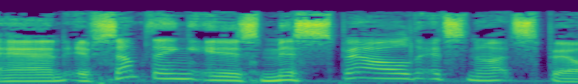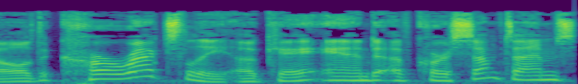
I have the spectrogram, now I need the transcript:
And if something is misspelled, it's not spelled correctly, okay? And of course, sometimes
